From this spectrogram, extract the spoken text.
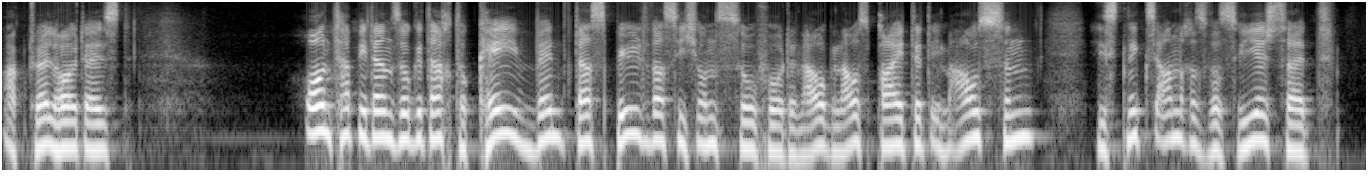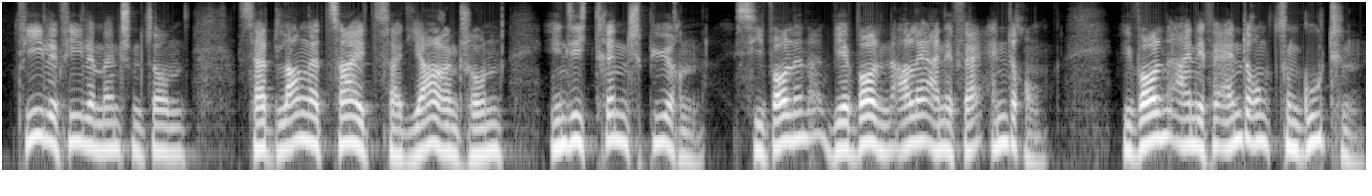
aktuell heute ist. Und habe mir dann so gedacht, okay, wenn das Bild, was sich uns so vor den Augen ausbreitet, im Außen, ist nichts anderes, was wir seit viele, viele Menschen schon seit langer Zeit, seit Jahren schon, in sich drin spüren. Sie wollen, wir wollen alle eine Veränderung. Wir wollen eine Veränderung zum Guten.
